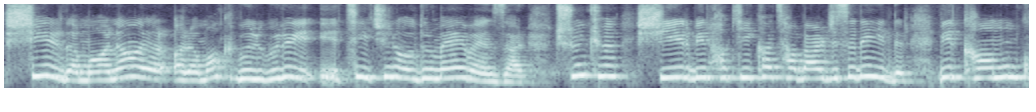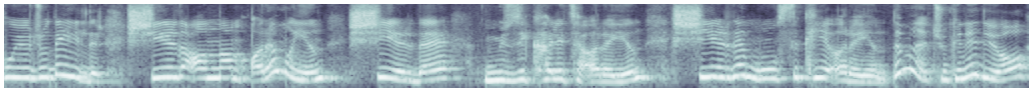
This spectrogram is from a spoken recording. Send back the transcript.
şiirde mana aramak bülbülü eti için öldürmeye benzer. Çünkü şiir bir hakikat habercisi değildir. Bir kanun koyucu değildir. Şiirde anlam aramayın, şiirde müzikalite arayın, şiirde musiki arayın. Değil mi? Çünkü ne diyor?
